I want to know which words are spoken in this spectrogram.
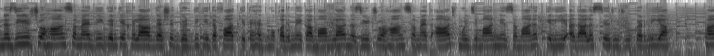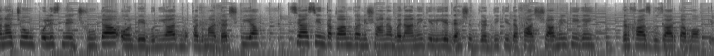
नज़ीर चौहान समेत दीगर के खिलाफ दहशतगर्दी की दफात के तहत मुकदमे का मामला। नज़ीर चौहान समेत आठ मुलजिमान ने जमानत के लिए अदालत से रुजू कर लिया। थाना चौंक पुलिस ने झूठा और बेबुनियाद मुकदमा दर्ज किया। सियासी इंतकाम का निशाना बनाने के लिए दहशत गर्दी की दफात शामिल की गई। दरख्वास्त गुजार का मौके।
